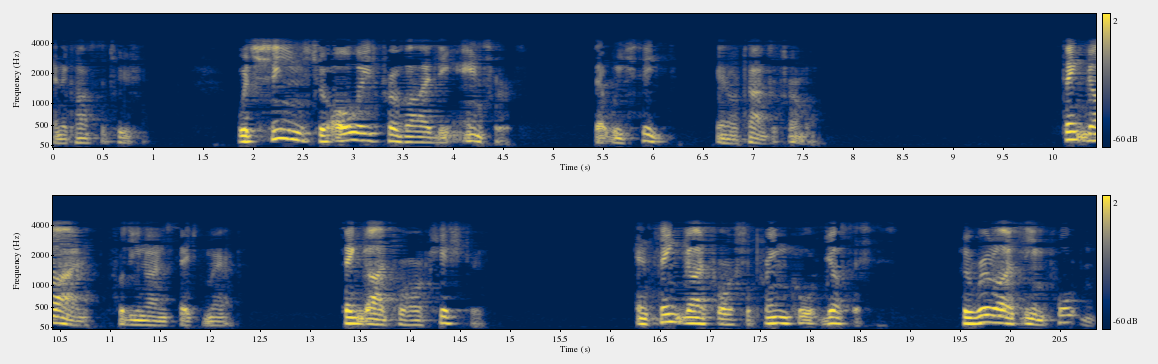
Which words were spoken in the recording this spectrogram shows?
and the Constitution, which seems to always provide the answers that we seek in our times of turmoil. Thank God for the United States of America. Thank God for our history. And thank God for our Supreme Court justices who realize the importance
